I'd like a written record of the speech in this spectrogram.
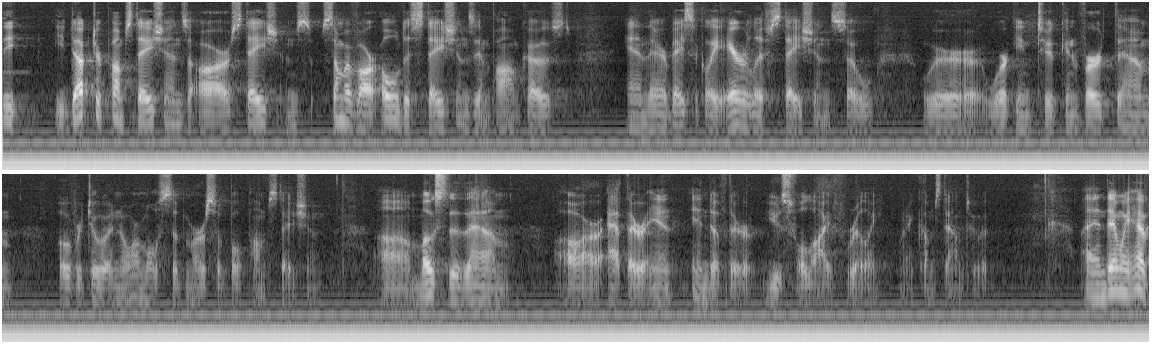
The eductor pump stations are stations, some of our oldest stations in Palm Coast, and they're basically airlift stations. So we're working to convert them over to a normal submersible pump station. Uh, most of them are at their end, end of their useful life, really, when it comes down to it. And then we have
